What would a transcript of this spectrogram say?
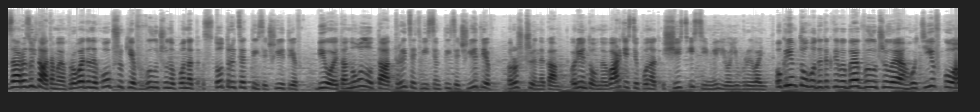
За результатами проведених обшуків вилучено понад 130 тисяч літрів біоетанолу та 38 тисяч літрів розчинника орієнтовною вартістю понад 6,7 мільйонів гривень. Окрім того, детективи БЕБ вилучили готівку,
